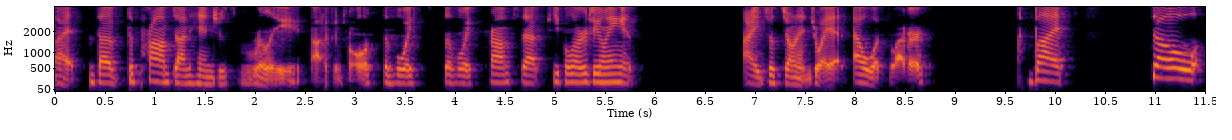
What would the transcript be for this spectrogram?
but the the prompt on Hinge is really out of control. It's the voice the voice prompt that people are doing. It's I just don't enjoy it whatsoever. But so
